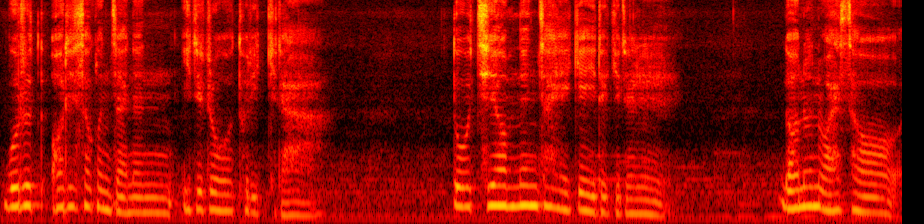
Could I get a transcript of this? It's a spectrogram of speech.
무릇 어리석은 자는 이리로 돌이키라 또 지혜 없는 자에게 이르기를 너는 와서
